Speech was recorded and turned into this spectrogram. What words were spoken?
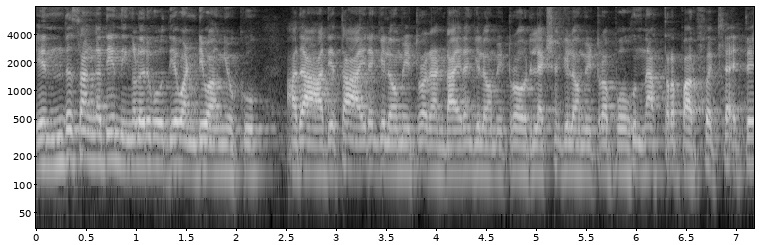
എന്ത് സംഗതി? നിങ്ങളൊരു പുതിയ വണ്ടി വാങ്ങി വെക്കൂ. അത് ആദ്യത്തെ ആയിരം കിലോമീറ്ററോ രണ്ടായിരം കിലോമീറ്ററോ ഒരു ലക്ഷം കിലോമീറ്ററോ പോകുന്ന അത്ര പെർഫെക്റ്റ് ആയിട്ട്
